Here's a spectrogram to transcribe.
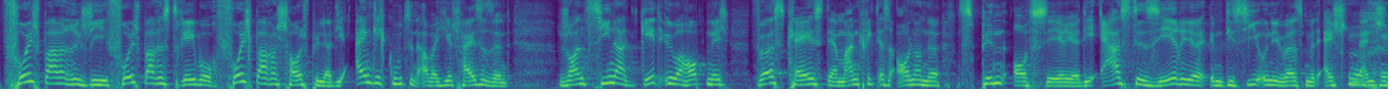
Furchtbare Regie, furchtbares Drehbuch, furchtbare Schauspieler, die eigentlich gut sind, aber hier scheiße sind. John Cena geht überhaupt nicht. Worst Case, der Mann kriegt jetzt auch noch eine Spin-off-Serie. Die erste Serie im DC-Universum mit echten Menschen.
